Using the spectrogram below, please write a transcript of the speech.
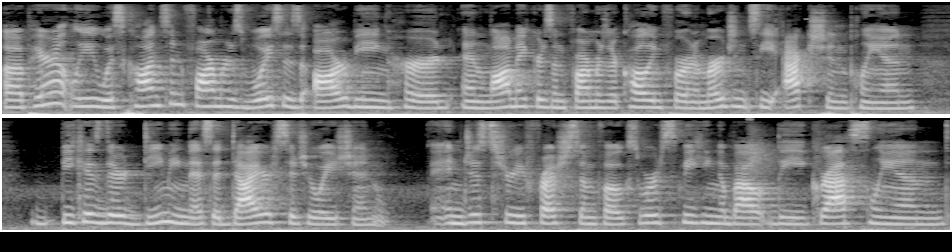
apparently Wisconsin farmers' voices are being heard, and lawmakers and farmers are calling for an emergency action plan because they're deeming this a dire situation. And just to refresh some folks, we're speaking about the Grassland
